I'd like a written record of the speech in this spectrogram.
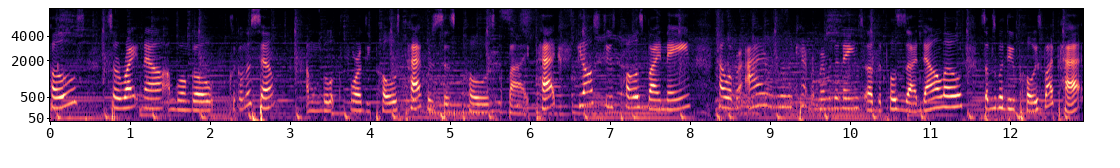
pose. So right now I'm going to go click on the sim. I'm going to look for the pose pack, which says pose by pack. You can also choose pose by name. However, I really can't remember the names of the poses I download. So I'm just going to do pose by pack.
